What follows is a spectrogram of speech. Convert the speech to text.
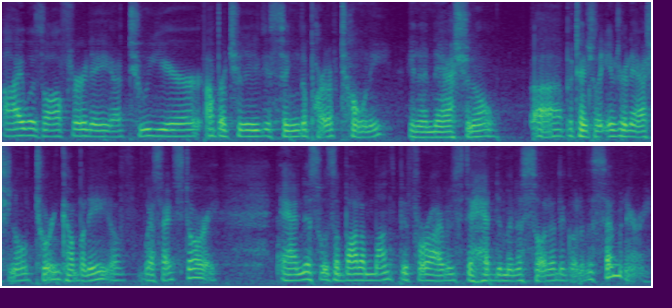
I was offered a, a two year opportunity to sing the part of Tony in a national uh, potentially international touring company of West Side Story. And this was about a month before I was to head to Minnesota to go to the seminary.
